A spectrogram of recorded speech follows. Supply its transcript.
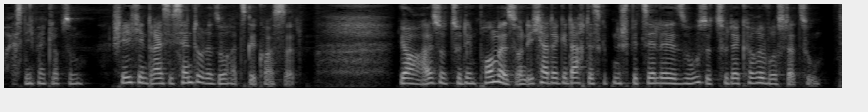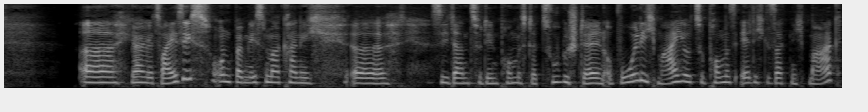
Ich weiß nicht mehr, ich glaube so Schälchen 30 Cent oder so hat's gekostet. Ja, also zu den Pommes. Und ich hatte gedacht, es gibt eine spezielle Soße zu der Currywurst dazu. Äh, ja, jetzt weiß ich's und beim nächsten Mal kann ich äh, sie dann zu den Pommes dazu bestellen, obwohl ich Mayo zu Pommes ehrlich gesagt nicht mag.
